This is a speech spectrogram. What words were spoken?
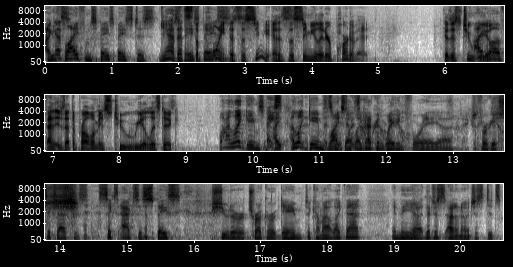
I you guess- fly from space base to s- Yeah, that's space the base. point. That's the simu- That's the simulator part of it. Because it's too real. love- That, is that the problem? It's too realistic. Well, I like games. Space- I, I like games That's like that. Like I've been waiting real. for a uh, for a good real. six axis six axis space shooter trucker game to come out like that. And the uh, they're just I don't know. It's just it's it.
